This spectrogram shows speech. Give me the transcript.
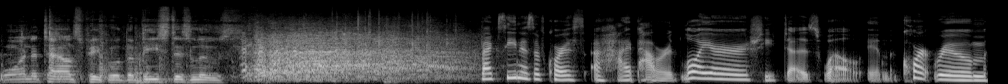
Warn the townspeople, the beast is loose. Maxine is, of course, a high powered lawyer. She does well in the courtroom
